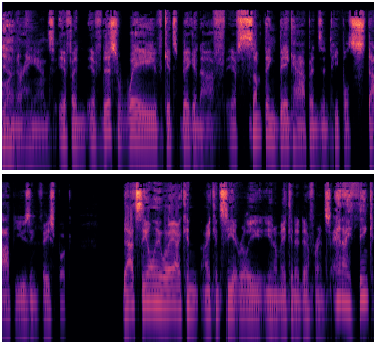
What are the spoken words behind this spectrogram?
Yeah. on their hands. If an if this wave gets big enough, if something big happens and people stop using Facebook, that's the only way I can I can see it really you know making a difference. And I think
